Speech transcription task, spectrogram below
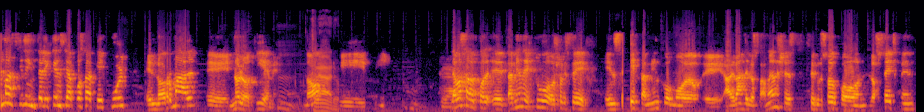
además tiene inteligencia, cosa que Hulk, el normal, eh, no lo tiene, ¿no? Claro. Y, y Claro. la vas a eh, también estuvo, yo que sé, en series también como, eh, además de los Avengers, se cruzó con los X-Men,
